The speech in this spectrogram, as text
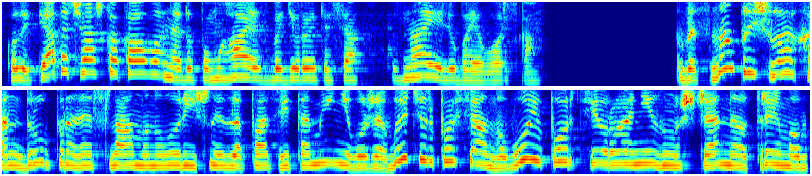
коли п'ята чашка кави не допомагає збадьоритися, знає Люба Яворська. Весна прийшла, хандру принесла минулорічний запас вітамінів. Уже вичерпався, нової порції організм ще не отримав.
